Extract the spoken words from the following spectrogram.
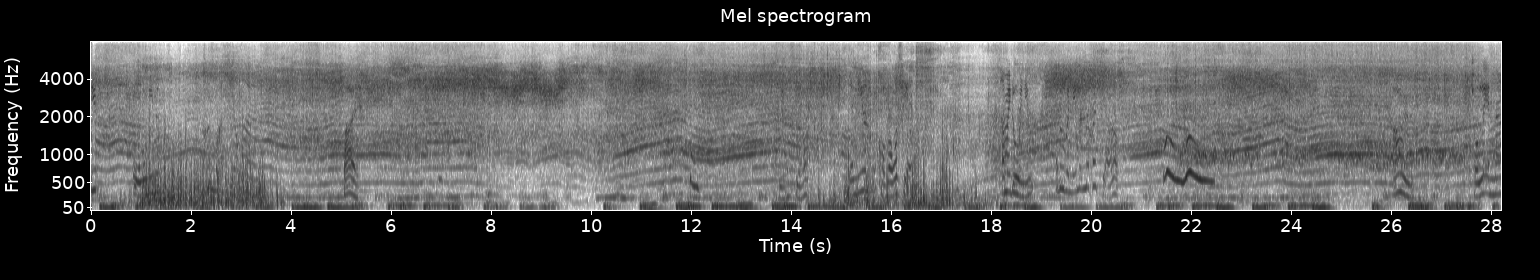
ยิบโอ้ตรงนี้มันขึ้นหวาดเสียวมากนะไปเสียวเสียวอย่างนี้มันขอบอกว่าเสียวถ้าไม่ดูแบบนี้ ชนเล่นนะ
